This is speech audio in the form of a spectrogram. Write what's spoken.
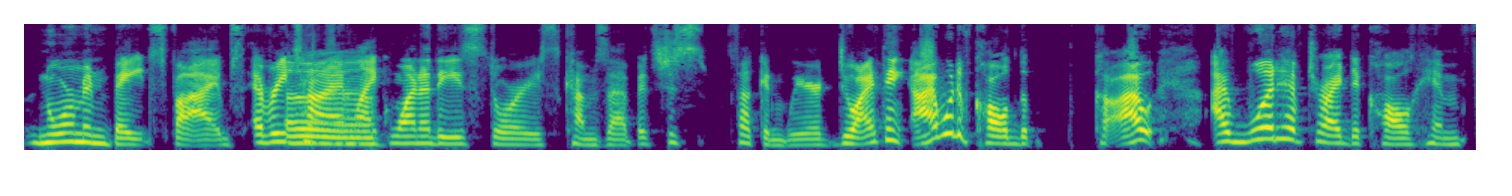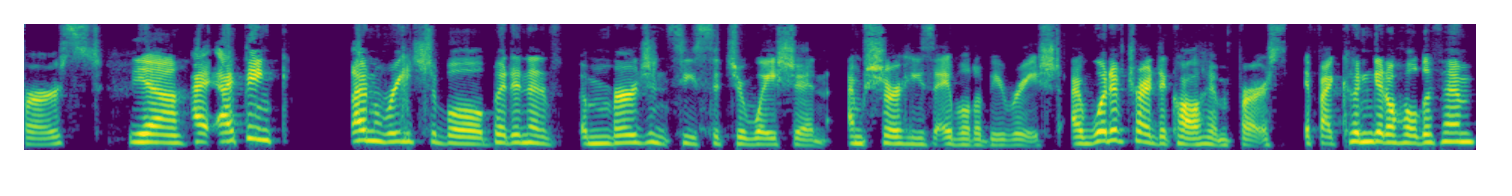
Norman Bates vibes every time Uh. like one of these stories comes up. It's just fucking weird. Do I think I would have called the, I, I would have tried to call him first. Yeah. I, I think unreachable, but in an emergency situation, I'm sure he's able to be reached. I would have tried to call him first. If I couldn't get a hold of him,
